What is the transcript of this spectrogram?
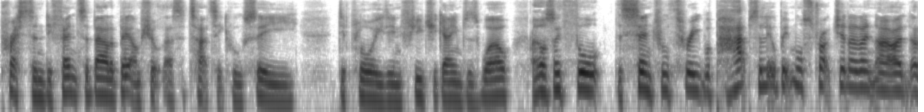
Preston defence about a bit. I'm sure that's a tactic we'll see deployed in future games as well. I also thought the central three were perhaps a little bit more structured. I don't know. I, I,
